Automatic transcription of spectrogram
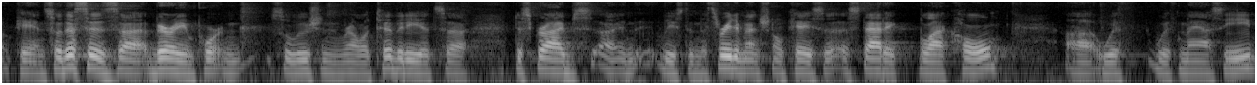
Okay, and so this is a very important solution in relativity. It uh, describes, uh, in, at least in the three-dimensional case, a, a, static black hole uh, with, with mass e,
